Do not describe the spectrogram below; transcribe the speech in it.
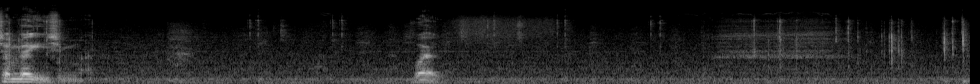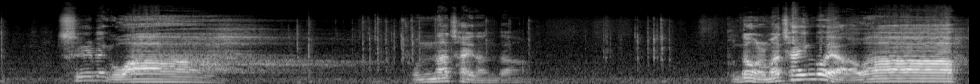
2120만. 뭐야? 이거. 칠백 와 존나 차이 난다. 분당 얼마 차인 거야? 와.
